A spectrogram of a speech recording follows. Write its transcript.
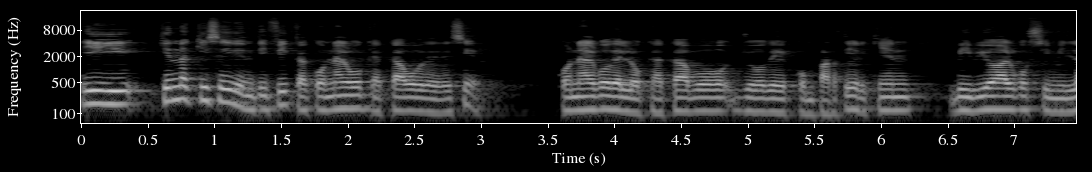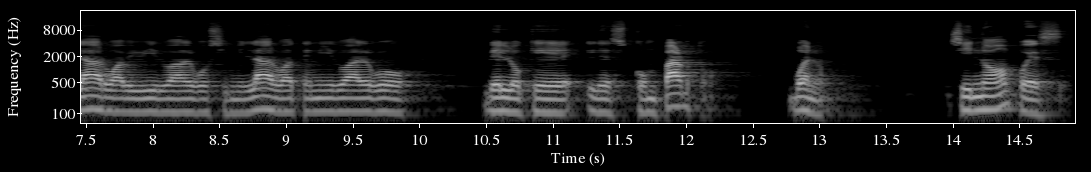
¿Y quién de aquí se identifica con algo que acabo de decir? Con algo de lo que acabo yo de compartir. ¿Quién vivió algo similar o ha vivido algo similar o ha tenido algo de lo que les comparto. Bueno, si no, pues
